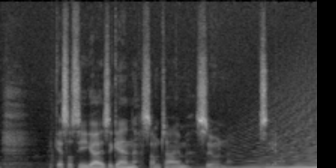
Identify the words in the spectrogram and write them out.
I guess I'll see you guys again sometime soon. See ya.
